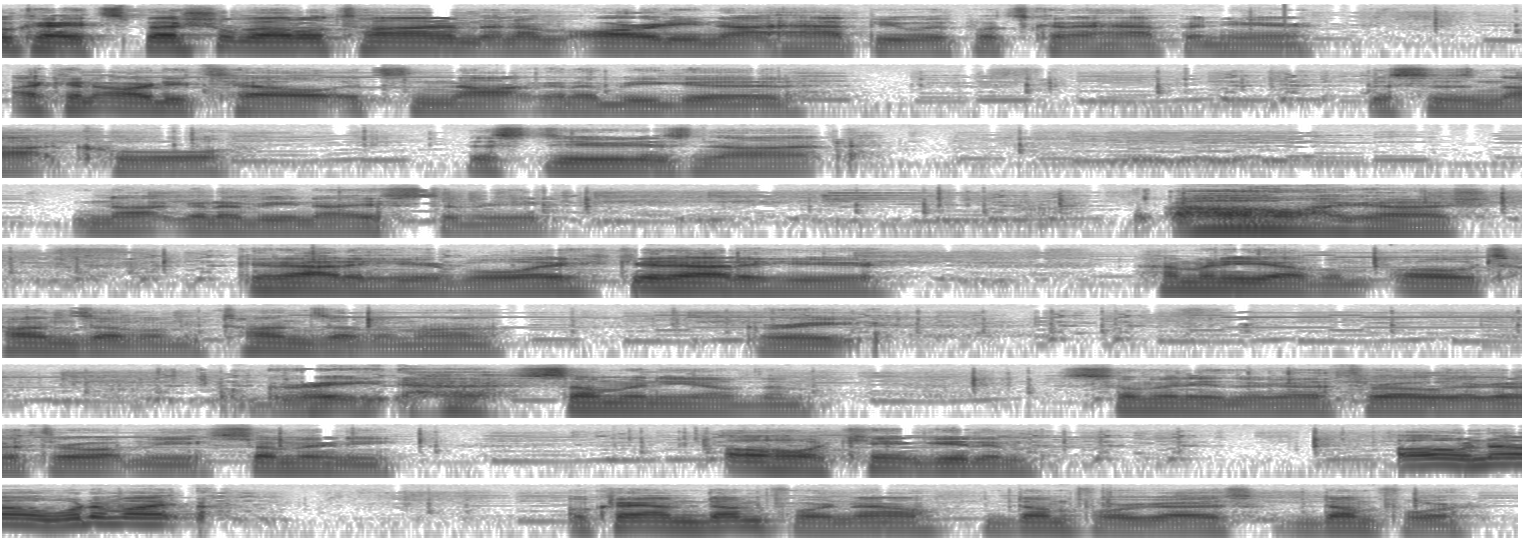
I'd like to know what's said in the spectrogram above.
Okay, it's special battle time, and I'm already not happy with what's going to happen here. I can already tell it's not going to be good. This is not cool. This dude is not... Not going to be nice to me. Oh my gosh. Get out of here, boy. Get out of here. How many of them? Oh, tons of them. Tons of them, huh? Great. Great. so many of them. So many. They're going to throw. They're going to throw at me. So many. Oh, I can't get him. Oh no, what am I? Okay, I'm done for now. I'm done for, guys. I'm done for.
